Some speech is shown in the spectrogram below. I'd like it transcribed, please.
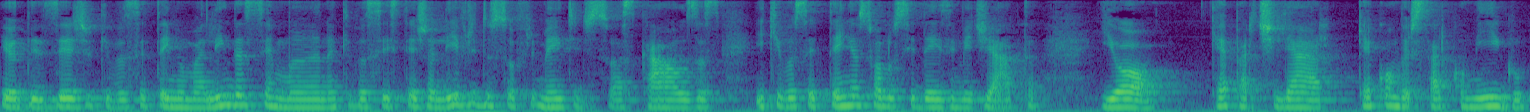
Eu desejo que você tenha uma linda semana, que você esteja livre do sofrimento e de suas causas e que você tenha sua lucidez imediata. E ó, quer partilhar, quer conversar comigo?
